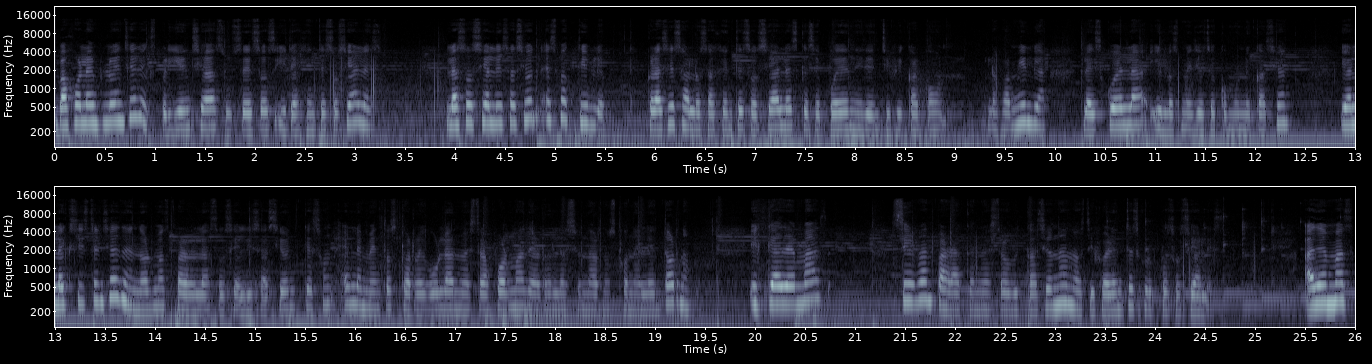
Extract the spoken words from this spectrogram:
bajo la influencia de experiencias, sucesos y de agentes sociales. La socialización es factible gracias a los agentes sociales que se pueden identificar con la familia, la escuela y los medios de comunicación, y a la existencia de normas para la socialización que son elementos que regulan nuestra forma de relacionarnos con el entorno y que además sirven para que nuestra ubicación en los diferentes grupos sociales. Además,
